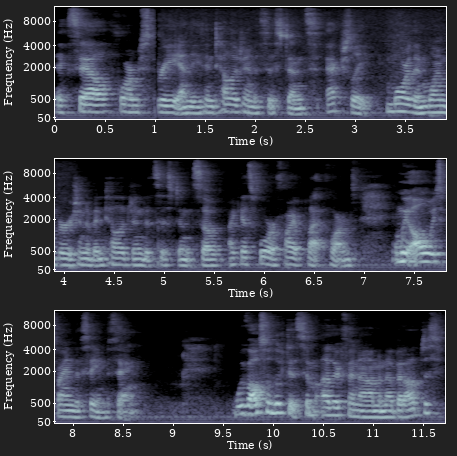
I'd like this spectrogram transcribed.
Excel, Forms 3, and these intelligent assistants, actually more than one version of intelligent assistants, so I guess four or five platforms, and we always find the same thing. We've also looked at some other phenomena, but I'll just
